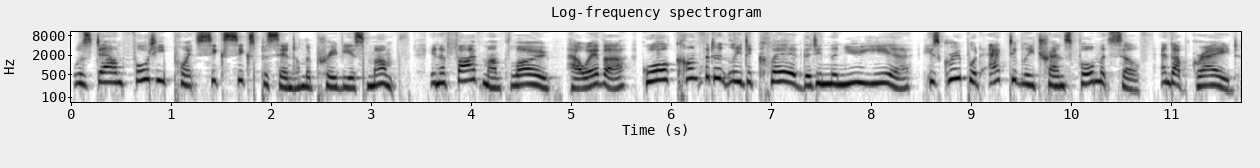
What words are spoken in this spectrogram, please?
was down 40.66% on the previous month in a five-month low. However, Gou confidently declared that in the new year his group would actively transform itself and upgrade.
